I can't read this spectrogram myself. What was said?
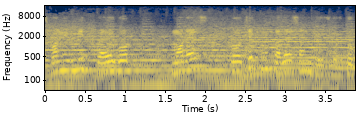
સ્વનિર્મિત પ્રયોગો, મોડેલ્સ, પ્રોજેક્ટનું પ્રદર્શન યોજ્યું હતું.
